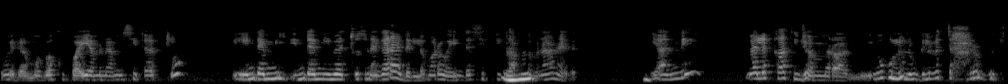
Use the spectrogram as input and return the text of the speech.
ወይ ደግሞ በኩባያ ምናምን ሲጠጡ ይሄ እንደሚመጡት ነገር አይደለም። ወይ እንደ sippy cup ምናምን አይደለም። ያኔ መለካት ይጀምራሉ ሁሉንም ግልብት አያደርጉት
